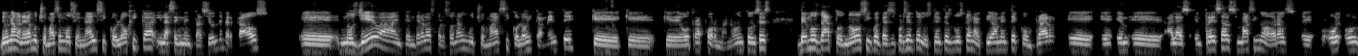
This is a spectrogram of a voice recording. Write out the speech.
de una manera mucho más emocional, psicológica y la segmentación de mercados eh, nos lleva a entender a las personas mucho más psicológicamente que, que, que de otra forma, ¿no? Entonces, vemos datos, ¿no? 56% de los clientes buscan activamente comprar eh, eh, em, eh, a las empresas más innovadoras o,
